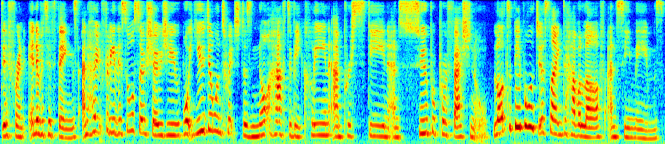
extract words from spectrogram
different, innovative things. And hopefully this also shows you what you do on Twitch does not have to be clean and pristine and super professional. Lots of people just like to have a laugh and see memes.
